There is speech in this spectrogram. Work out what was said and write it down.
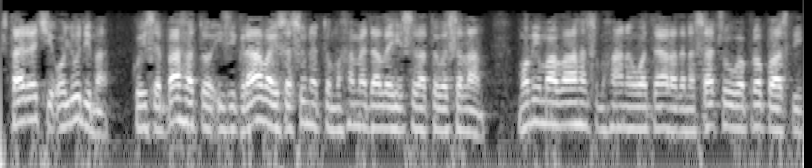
Šta reći o ljudima koji se bahato izigravaju sa sunetom Muhammeda alaihi salatu wasalam. Molimo Allaha subhanahu wa ta'ala da nas sačuva propasti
